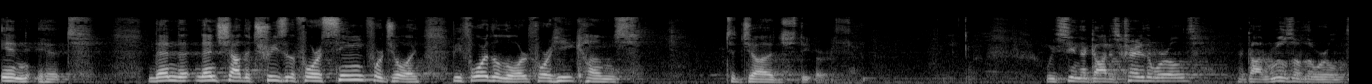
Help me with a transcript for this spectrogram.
in it. Then, the, then shall the trees of the forest sing for joy before the Lord, for he comes to judge the earth. We've seen that God has created the world, that God rules over the world,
